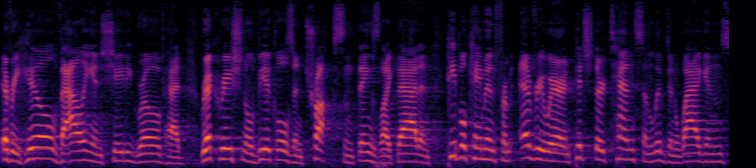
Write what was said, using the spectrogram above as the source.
Every hill, valley, and shady grove had recreational vehicles and trucks and things like that. And people came in from everywhere and pitched their tents and lived in wagons.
